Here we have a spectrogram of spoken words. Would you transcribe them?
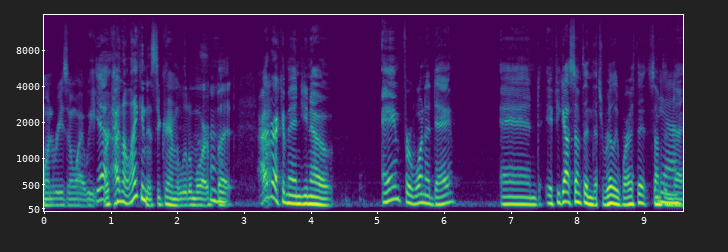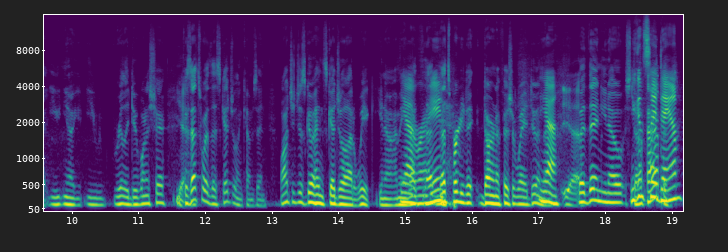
one reason why we Yeah, we're kind of liking Instagram a little more. But i'd Uh, recommend you know aim for one a day and if you got something that's really worth it something Yeah. that you you know you, you really do want to share because Yeah. that's where the scheduling comes in why don't you just go ahead and schedule out a week you know i mean Yeah, that's, that- right? that's pretty darn efficient way of doing Yeah. that yeah, but then you know You can stuff say happens. damn.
